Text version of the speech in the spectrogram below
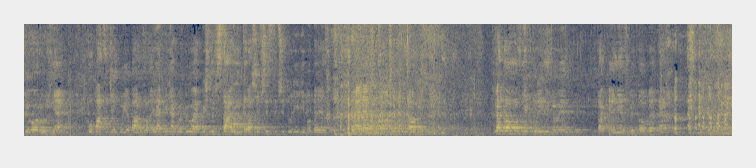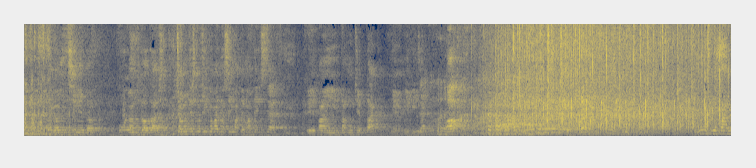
było różnie. Chłopacy, dziękuję bardzo. Najlepiej jakby było, jakbyśmy wstali i teraz się wszyscy przytulili, bo to jest najlepsze, co możemy zrobić. Wiadomo, z niektórymi były takie niezbyt dobre. Z tego nic się nie da ująć, dodać. Chciałbym też podziękować naszej matematyczce, y, pani Danucie Ptak. Nie wiem, nie widzę. O! Różnie panią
